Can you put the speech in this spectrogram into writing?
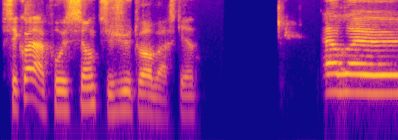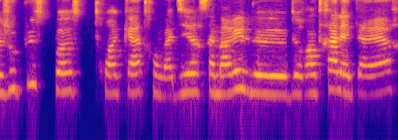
C'est quoi la position que tu joues, toi, au basket? Alors, euh, je joue plus poste 3-4, on va dire. Ça m'arrive de, rentrer à l'intérieur,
